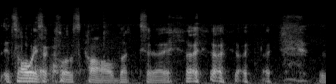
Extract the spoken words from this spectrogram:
it's always a close call, but uh,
